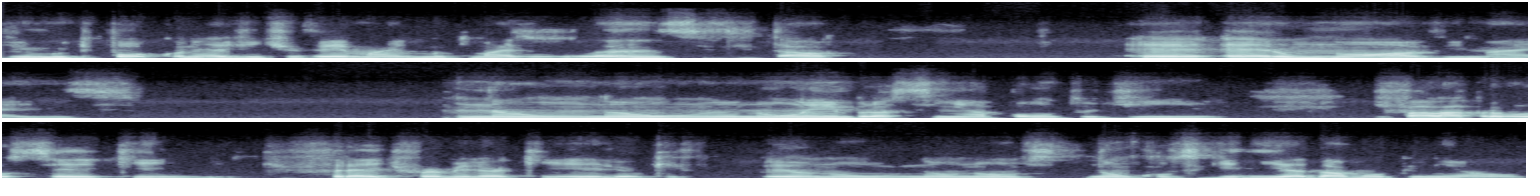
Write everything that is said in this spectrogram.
vi muito pouco, né? A gente vê mais, muito mais os lances e tal. É, era um 9, mas não, não, eu não lembro assim a ponto de, de falar para você que, que Fred foi melhor que ele, ou que eu não, não, não, não conseguiria dar uma opinião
